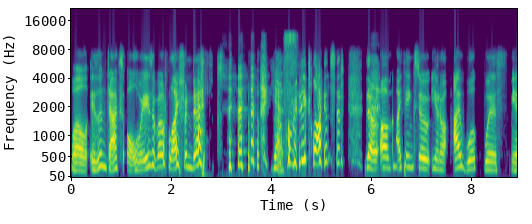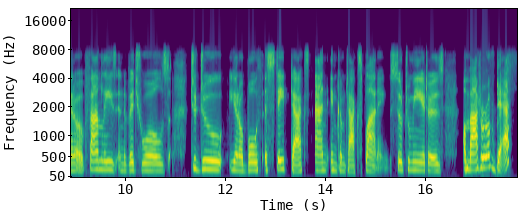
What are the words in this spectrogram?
Well, isn't tax always about life and death? yes. How many clients? That... No, um, I think so. You know, I work with you know families, individuals to do you know both estate tax and income tax planning. So to me, it is a matter of death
